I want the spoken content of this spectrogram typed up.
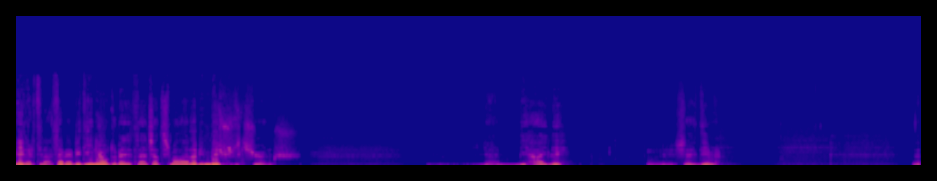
belirtilen sebebi dini olduğu belirtilen çatışmalarda 1500 kişi ölmüş. Yani bir hayli e, şey değil mi? Ee,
